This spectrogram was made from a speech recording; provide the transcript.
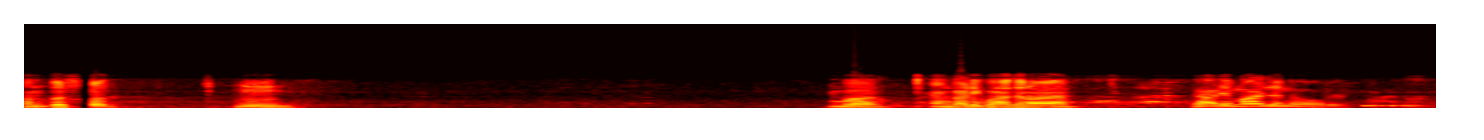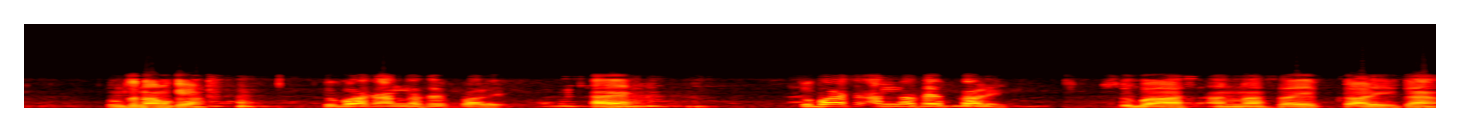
संतोष सर. हम्म. बर. आणि गाडी कोणाचं नाव आहे? गाडी माझ्या नावावर आहे. तुमचं नाव काय? सुभाष अण्णासाहेब काळे. काय? सुभाष अण्णासाहेब काळे. सुभाष अण्णासाहेब काळे का?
